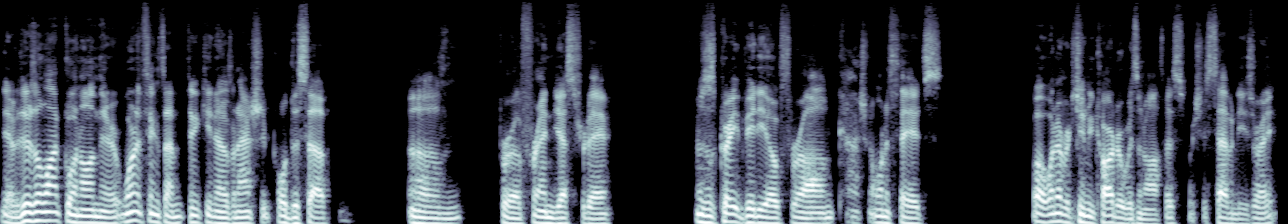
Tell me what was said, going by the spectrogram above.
yeah, there's a lot going on there. One of the things I'm thinking of, and I actually pulled this up um, for a friend yesterday. There's this great video from, gosh, I want to say it's, well, whenever Jimmy Carter was in office, which is 70s, right?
